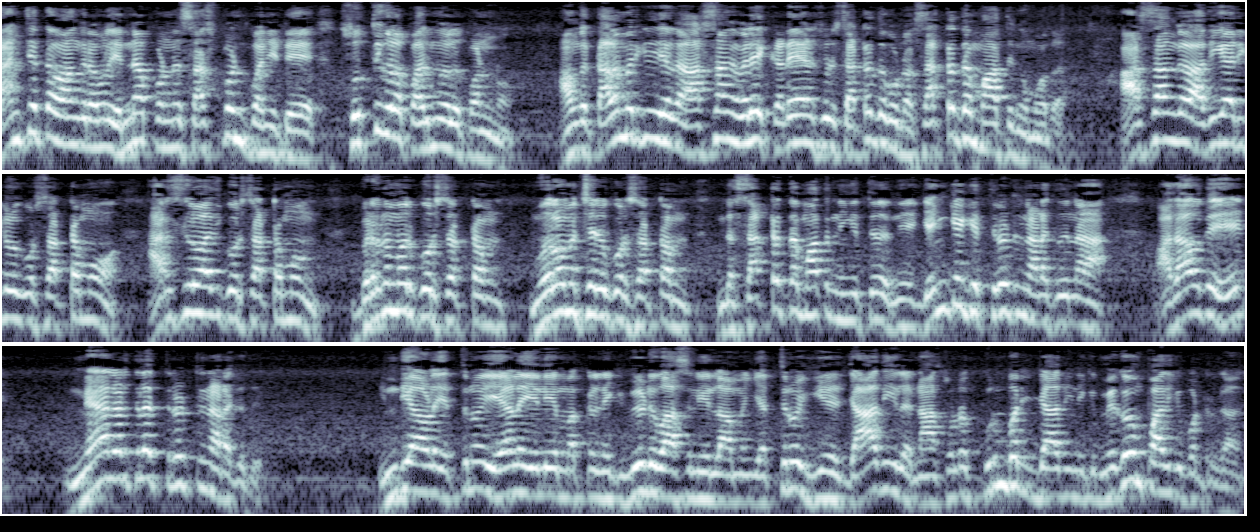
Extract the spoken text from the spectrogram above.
லஞ்சத்தை வாங்குறவங்களை என்ன பண்ணணும்? சஸ்பெண்ட் பண்ணிட்டு சொத்துக்களை பறிமுதல் பண்ணணும். அவங்க தலைமைக்கு அரசாங்க வேலையே கிடையாதுன்னு சொல்லி சட்டத்தை கொண்டு சட்டத்தை மாற்றுங்க முத. அரசாங்க அதிகாரிகளுக்கு ஒரு சட்டமும் அரசியல்வாதிக்கு ஒரு சட்டமும் பிரதமருக்கு ஒரு சட்டம் முதலமைச்சருக்கு ஒரு சட்டம். இந்த சட்டத்தை மாத்திரம் நீங்கள் திரு- திருட்டு நடக்குதுன்னா அதாவது மேலிடத்துல திருட்டு நடக்குது. இந்தியாவில் எத்தனையோ ஏழை எளிய மக்கள் இன்னைக்கு வீடு வாசல் இல்லாமல் எத்தனையோ ஜாதியில் நான் சொல்ற குறும்பரி ஜாதி இன்னைக்கு மிகவும் பாதிக்கப்பட்டிருக்காங்க.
